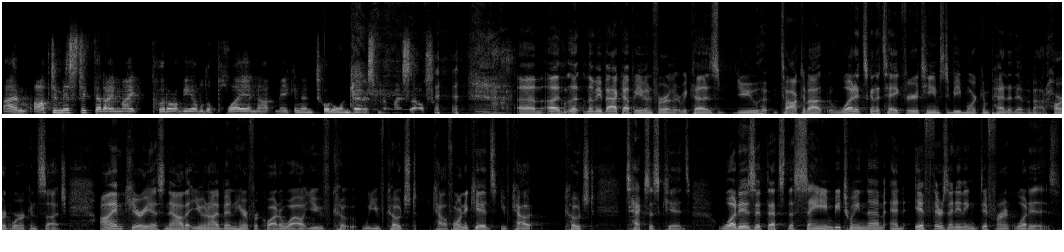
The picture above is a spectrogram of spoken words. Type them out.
I'm optimistic that I might put on be able to play and not make an total embarrassment of myself. Um, uh, let, let me back up even further because you talked about what it's going to take for your teams to be more competitive about hard work and such. I am curious now that you and I have been here for quite a while. You've co- you've coached California kids, you've co- coached Texas kids. What is it that's the same between them, and if there's anything different, what is?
